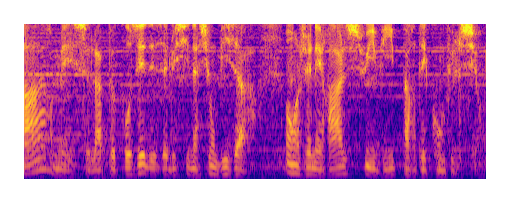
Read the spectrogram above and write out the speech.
Rare, mais cela peut causer des hallucinations bizarres, en général suivies par des convulsions.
